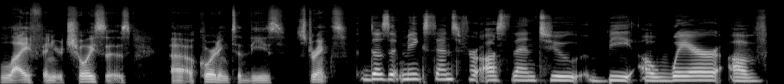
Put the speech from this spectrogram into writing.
life and your choices uh, according to these strengths. Does it make sense for us then to be aware of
